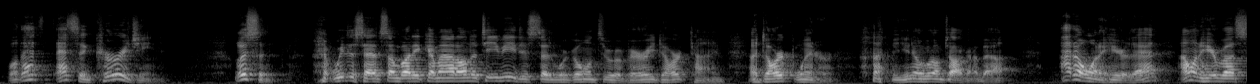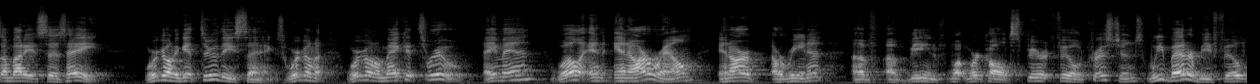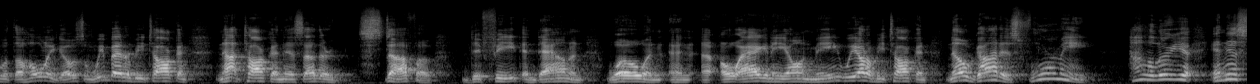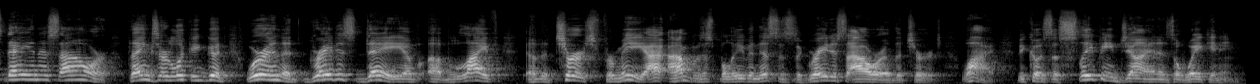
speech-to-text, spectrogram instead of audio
Well, that's, that's encouraging. Listen, we just had somebody come out on the TV just said we're going through a very dark time, a dark winter. you know who I'm talking about. I don't want to hear that. I want to hear about somebody that says, hey, we're going to get through these things. We're going to, we're going to make it through. Amen? Well, in, in our realm, in our arena of, of being what we're called spirit filled Christians, we better be filled with the Holy Ghost and we better be talking, not talking this other stuff of defeat and down and woe and, and uh, oh, agony on me. We ought to be talking, no, God is for me. Hallelujah. In this day and this hour, things are looking good. We're in the greatest day of, of life of the church for me. I, I'm just believing this is the greatest hour of the church. Why? Because the sleeping giant is awakening.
